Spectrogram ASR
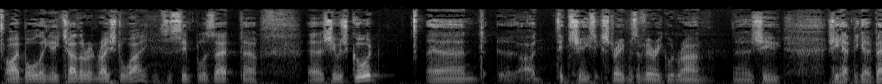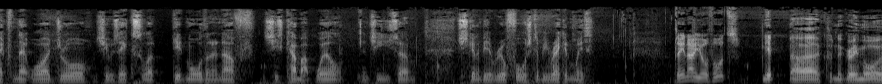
eyeballing each other and raced away. It's as simple as that. Uh, uh, she was good and uh, I think she's extreme was a very good run. Uh, she she had to go back from that wide draw. She was excellent, did more than enough. She's come up well, and she's um, she's going to be a real force to be reckoned with. Dino, your thoughts? Yep, uh, couldn't agree more.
